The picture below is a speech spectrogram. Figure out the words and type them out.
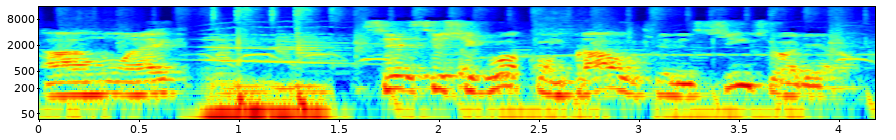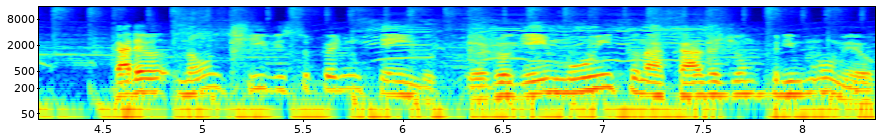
Ah, não é. Você chegou a comprar o Killer Instinct, Ariel? Cara, eu não tive Super Nintendo. Eu joguei muito na casa de um primo meu.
